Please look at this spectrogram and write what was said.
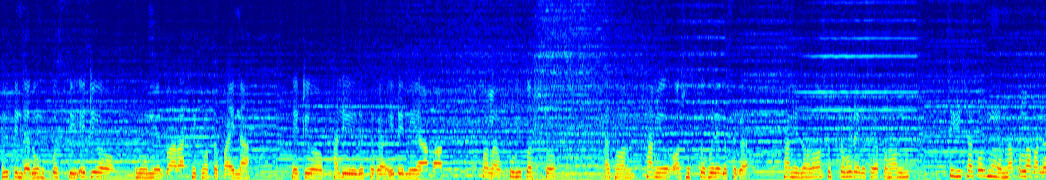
দুই তিনটা রুম করছি। এটিও রুমের ভাড়া ঠিক মতো পাই না। এটিও খালি হয়ে গেছে এটি নিয়ে আমার চলা খুবই কষ্ট। এখন স্বামী অসুস্থ হয়ে গেছে গা। স্বামী যখন অসুস্থ হয়ে গেছে তখন চিকিৎসা করব না পোলা মানে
